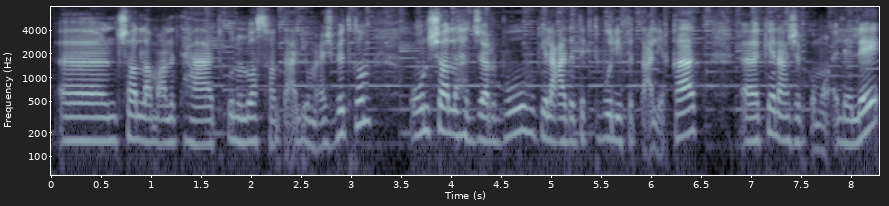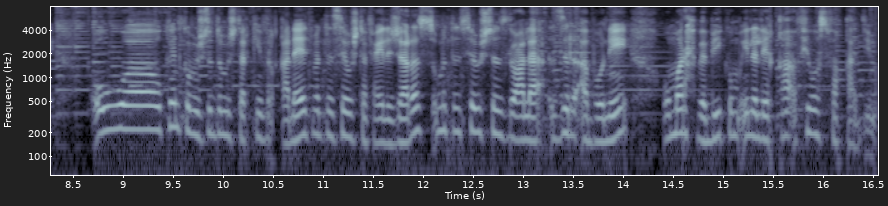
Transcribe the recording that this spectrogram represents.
آه إن شاء الله معناتها تكون الوصفة نتاع اليوم عجبتكم. وإن شاء الله تجربوه وكالعاده تكتبوا لي في التعليقات. آه كان عجبكم ولا لا. وكانكم جدد مشتركين في القناة. ما تنساوش تفعيل الجرس. وما تنساوش تنزلوا على زر أبوني. ومرحبا بكم. إلى اللقاء في وصفة قادمة.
